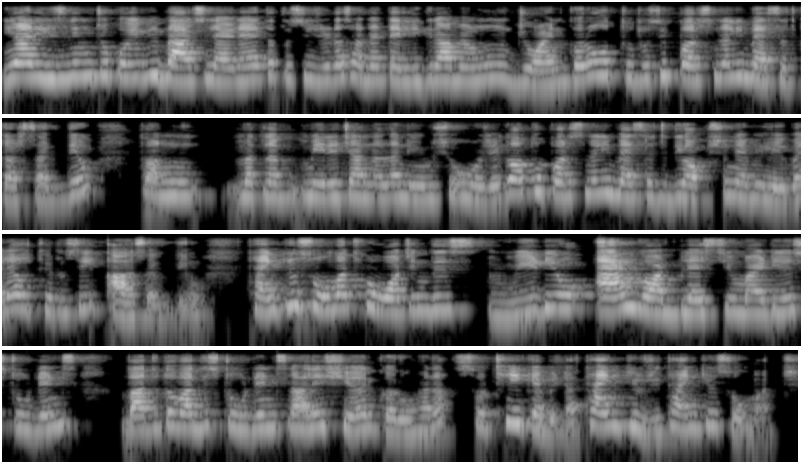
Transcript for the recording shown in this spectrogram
ਜਾਂ ਰੀਜ਼ਨਿੰਗ ਚੋਂ ਕੋਈ ਵੀ ਬੈਚ ਲੈਣਾ ਹੈ ਤਾਂ ਤੁਸੀਂ ਜਿਹੜਾ ਸਾਡਾ ਟੈਲੀਗ੍ਰਾਮ ਹੈ ਉਹਨੂੰ ਜੁਆਇਨ ਕਰੋ ਉੱਥੋਂ ਤੁਸੀਂ ਪਰਸਨਲੀ ਮੈਸੇਜ ਕਰ ਸਕਦੇ ਹੋ ਤੁਹਾਨੂੰ ਮਤਲਬ ਮੇਰੇ ਚੈਨਲ ਦਾ ਨੇਮ ਸ਼ੋ ਹੋ ਜਾਏਗਾ ਉੱਥੋਂ ਪਰਸਨਲੀ ਮੈਸੇਜ ਦੀ ਆਪਸ਼ਨ ਅਵੇਲੇਬਲ ਹੈ ਉੱਥੇ ਤੁਸੀਂ ਆ ਸਕਦੇ ਹੋ thank you so much for watching this video and God bless you my dear students ਵੱਧ ਤੋਂ ਵੱਧ ਸਟੂਡੈਂਟਸ ਨਾਲ ਹੀ ਸ਼ੇਅਰ ਕਰੋ ਹਨਾ ਸੋ ਠੀਕ ਹੈ ਬੇਟਾ thank you ji thank you so much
